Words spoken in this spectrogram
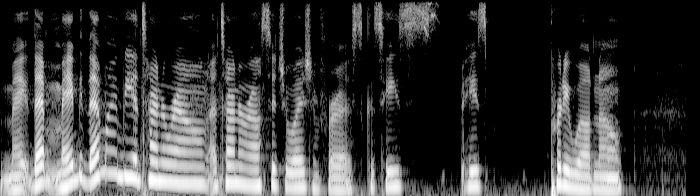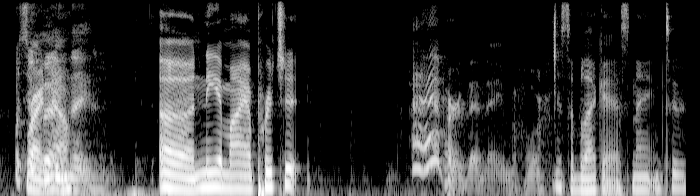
may, that maybe that might be a turnaround a turnaround situation for us because he's he's pretty well known. what's Right now. name? Uh, Nehemiah Pritchett. I have heard that name before. It's a black ass name too.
